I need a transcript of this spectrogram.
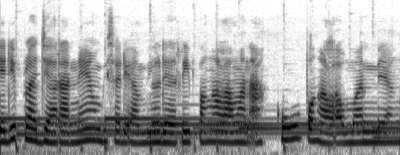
Jadi pelajarannya yang bisa diambil dari pengalaman aku, pengalaman yang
